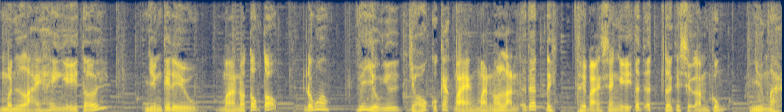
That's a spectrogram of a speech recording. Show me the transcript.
mình lại hay nghĩ tới những cái điều mà nó tốt tốt, đúng không? Ví dụ như chỗ của các bạn mà nó lạnh ít ít đi, thì bạn sẽ nghĩ ít ít tới cái sự ấm cúng. Nhưng mà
